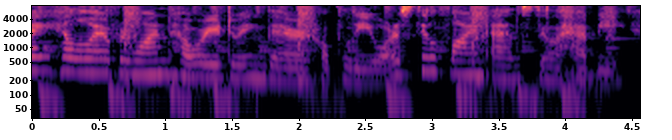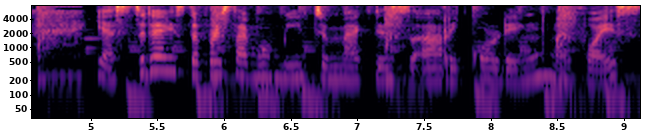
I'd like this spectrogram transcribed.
Hi, hello everyone. How are you doing there? Hopefully you are still fine and still happy. Yes, today is the first time of me to make this uh, recording my voice.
